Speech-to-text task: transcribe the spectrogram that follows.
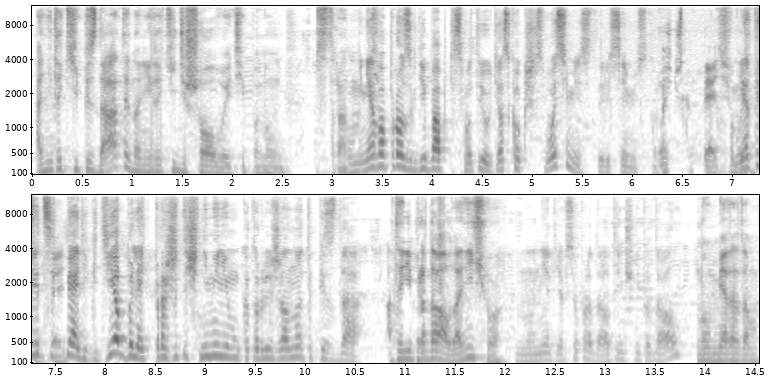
они такие пиздатые, но они такие дешевые, типа, ну, странно. У меня вопрос, где бабки? Смотри, у тебя сколько сейчас, 80 или 70? 85. У меня 85. 35. Где, блядь, прожиточный минимум, который лежал? Ну это пизда. А ты не продавал, да, ничего? Ну нет, я все продал. Ты ничего не продавал? Ну, у меня там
